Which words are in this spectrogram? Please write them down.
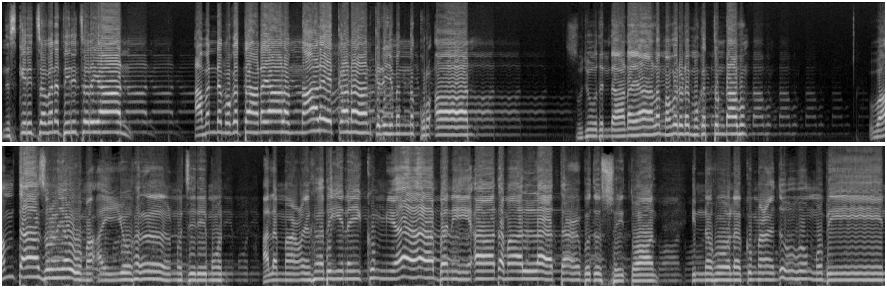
നിസ്കരിച്ചവനെ തിരിച്ചറിയാൻ അവന്റെ മുഖത്ത് അടയാളം നാളെ കാണാൻ കഴിയുമെന്ന് ഖുർആൻ. സുജൂദിന്റെ അടയാളം അവരുടെ മുഖത്തുണ്ടാവും. وامتازوا اليوم أيها المجرمون ألم أعهد إليكم يا بني آدم ألا تعبدوا الشيطان إنه لكم عدو مبين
